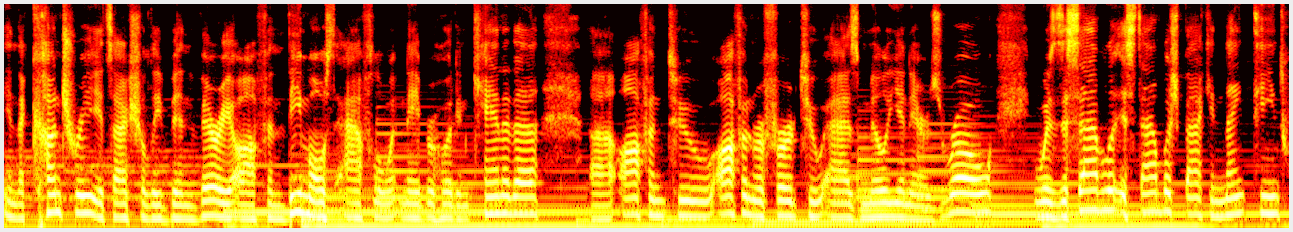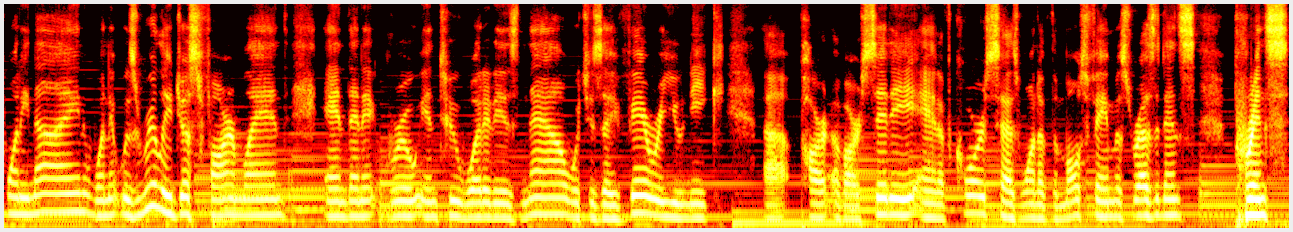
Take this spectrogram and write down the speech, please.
in the country. It's actually been very often the most affluent neighborhood in Canada. Uh, often to often referred to as Millionaires Row. It was established back in 1929 when it was really just farmland, and then it grew into what it is now, which is a very unique uh, part of our city, and of course has one of the most famous residents, Prince,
